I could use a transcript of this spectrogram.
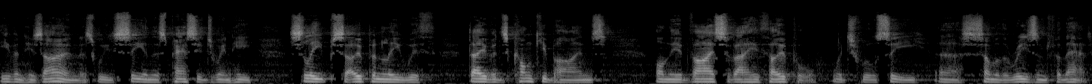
even his own, as we see in this passage when he sleeps openly with David's concubines on the advice of Ahithophel, which we'll see uh, some of the reason for that.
